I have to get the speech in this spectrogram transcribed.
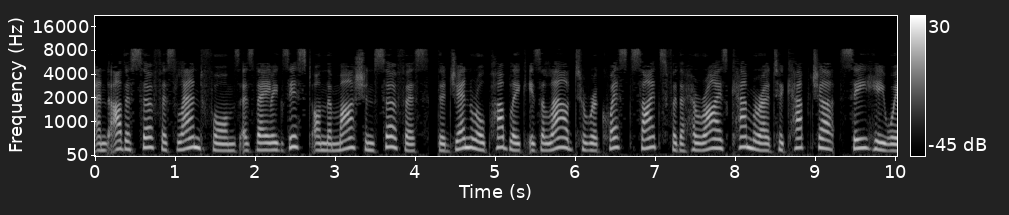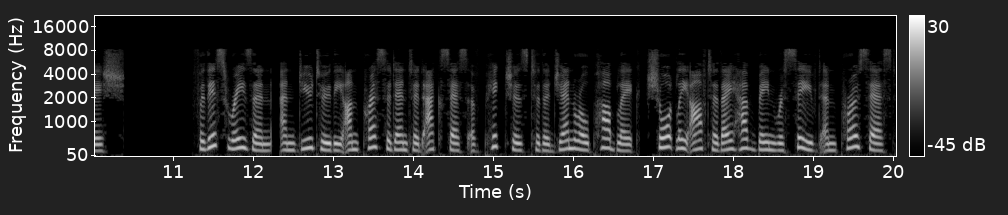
and other surface landforms as they exist on the Martian surface. The general public is allowed to request sites for the HiRISE camera to capture. See HiWish. For this reason, and due to the unprecedented access of pictures to the general public, shortly after they have been received and processed,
